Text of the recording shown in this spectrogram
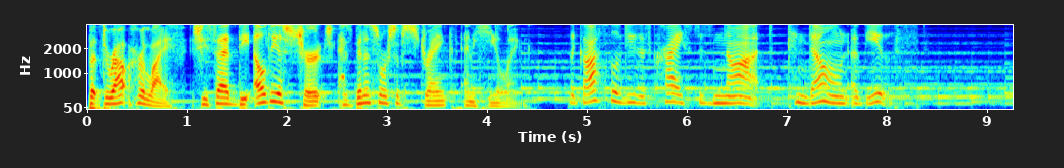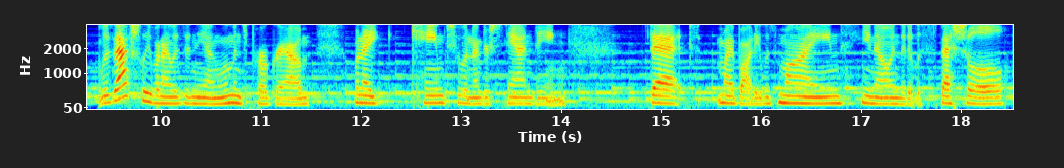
But throughout her life, she said the LDS Church has been a source of strength and healing. The gospel of Jesus Christ does not condone abuse. It was actually when I was in the Young Women's Program when I came to an understanding that my body was mine, you know, and that it was special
